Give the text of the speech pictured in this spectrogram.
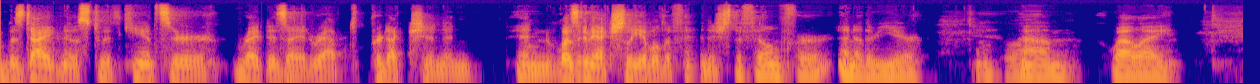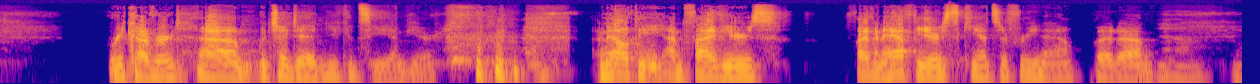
was diagnosed with cancer right as I had wrapped production and and wasn't actually able to finish the film for another year oh, um, while I recovered, um, which I did. You can see I'm here. I'm healthy. I'm five years, five and a half years cancer free now. But um, yeah, yeah.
